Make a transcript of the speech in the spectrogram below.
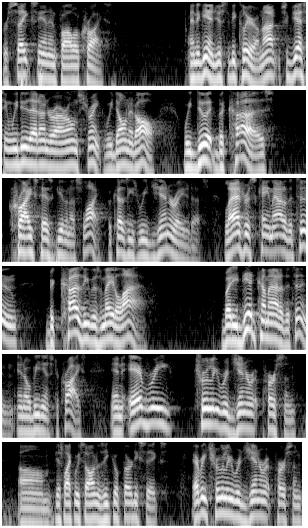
Forsake sin and follow Christ. And again, just to be clear, I'm not suggesting we do that under our own strength. We don't at all. We do it because Christ has given us life, because He's regenerated us. Lazarus came out of the tomb because he was made alive. But he did come out of the tomb in obedience to Christ. And every truly regenerate person, um, just like we saw in Ezekiel 36, every truly regenerate person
